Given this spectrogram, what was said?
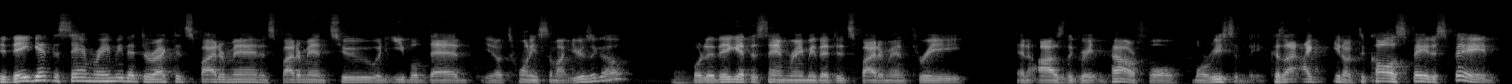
did they get the Sam Raimi that directed Spider Man and Spider Man 2 and Evil Dead, you know, 20 some odd years ago? Mm-hmm. Or did they get the Sam Raimi that did Spider Man 3 and Oz the Great and Powerful more recently? Because I, I, you know, to call a spade a spade,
